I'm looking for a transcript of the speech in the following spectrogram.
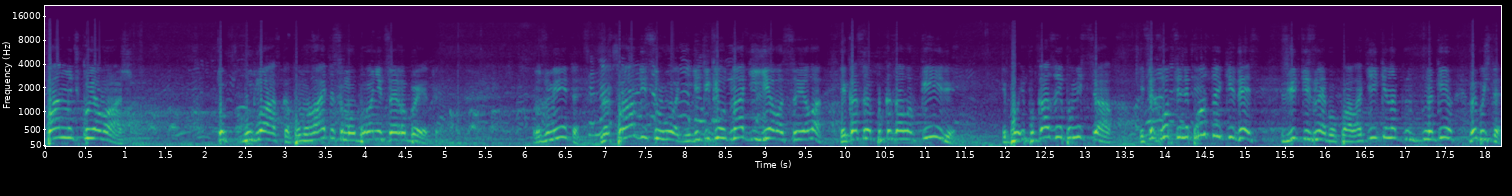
панночку, я ваш. То, будь ласка, допомагайте самообороні це робити. Розумієте? Насправді сьогодні є тільки одна дієва сила, яка себе показала в Києві і, по- і показує по місцях. І це хлопці не просто які десь звідки з неба впали, а ті, які на, на Київ. Вибачте,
